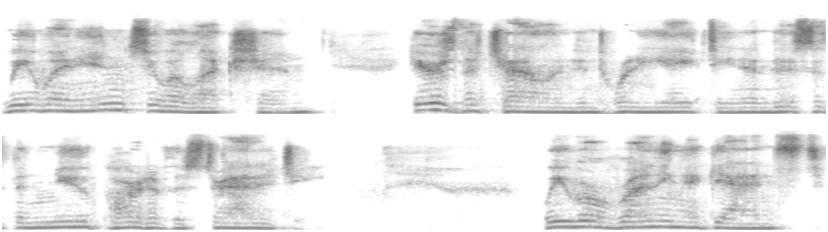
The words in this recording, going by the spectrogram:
we went into election. Here's the challenge in 2018, and this is the new part of the strategy we were running against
